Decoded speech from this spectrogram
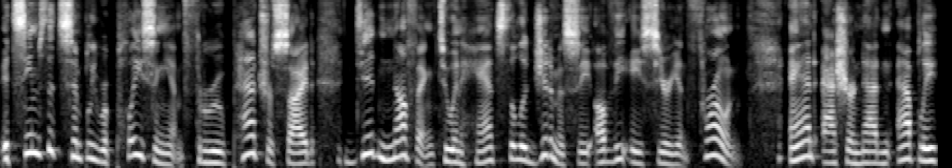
It seems that simply replacing him through patricide did nothing to enhance the legitimacy of the Assyrian throne, and Ashur-nadin-apli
